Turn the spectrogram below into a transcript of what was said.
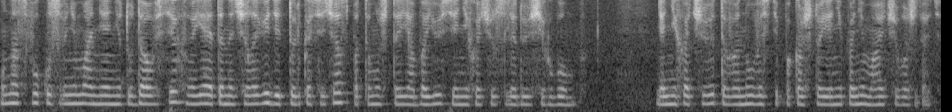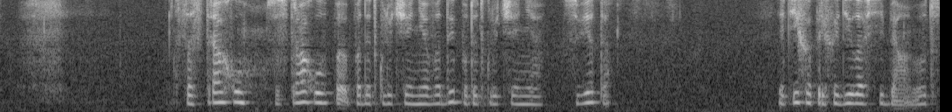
У нас фокус внимания не туда у всех, но я это начала видеть только сейчас, потому что я боюсь, я не хочу следующих бомб. Я не хочу этого, новости пока что я не понимаю, чего ждать. Со страху, со страху под отключение воды, под отключение света. Я тихо приходила в себя. Вот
